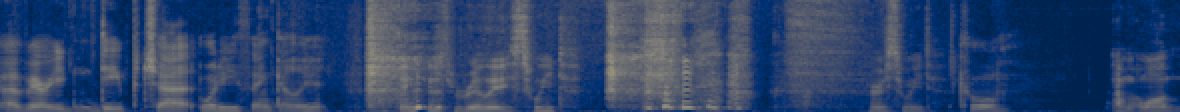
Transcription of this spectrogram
a very deep chat what do you think Elliot I think it's really sweet. Very sweet. cool Um, well,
